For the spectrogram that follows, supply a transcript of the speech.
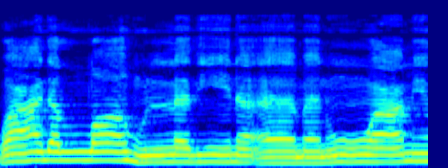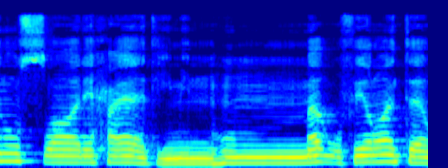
وعد الله الذين آمنوا وعملوا الصالحات منهم مغفرة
